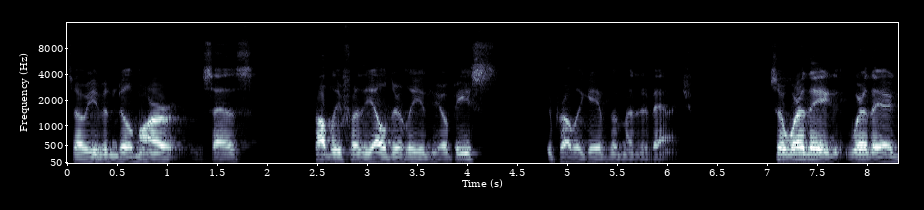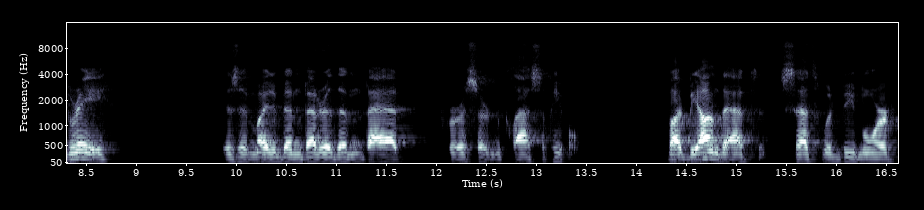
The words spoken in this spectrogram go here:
So even Bill Maher says probably for the elderly and the obese, we probably gave them an advantage. So where they where they agree is it might have been better than bad for a certain class of people. But beyond that, Seth would be more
